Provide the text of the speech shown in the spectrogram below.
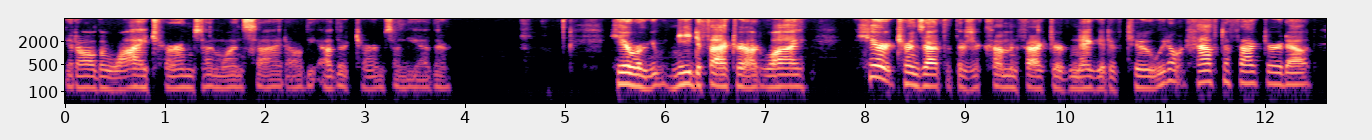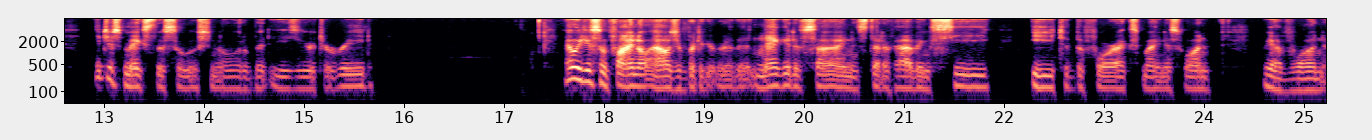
Get all the y terms on one side, all the other terms on the other. Here we need to factor out y. Here it turns out that there's a common factor of negative 2. We don't have to factor it out. It just makes the solution a little bit easier to read. And we do some final algebra to get rid of the negative sign. Instead of having c e to the 4x minus 1, we have 1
